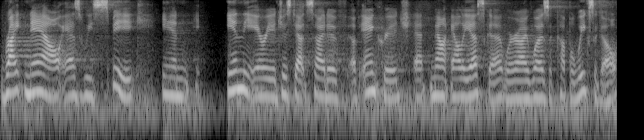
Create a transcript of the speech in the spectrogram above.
right now, as we speak, in, in the area just outside of, of Anchorage at Mount Alyeska, where I was a couple weeks ago,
